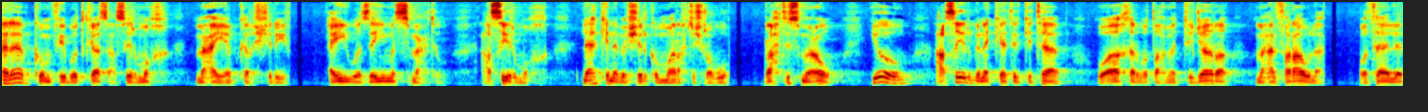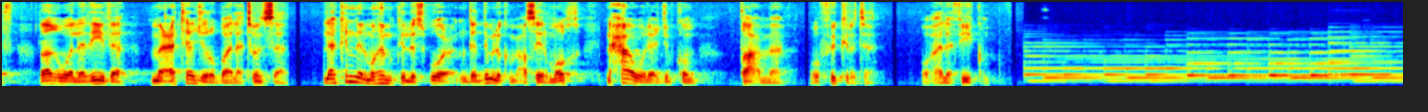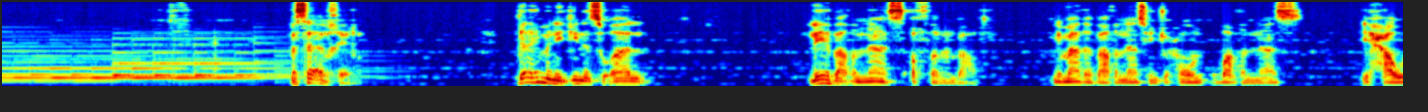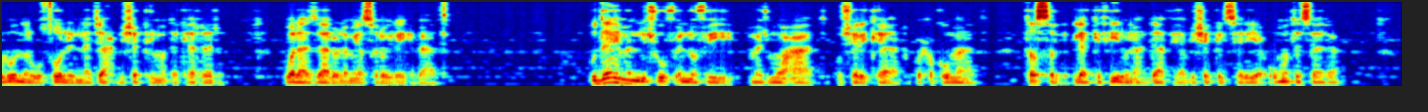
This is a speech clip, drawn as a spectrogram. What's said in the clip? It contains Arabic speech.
هلا بكم في بودكاست عصير مخ معي أبكر الشريف. أيوة زي ما سمعتوا عصير مخ لكن أبشركم ما راح تشربوه. راح تسمعوه. يوم عصير بنكهة الكتاب وآخر بطعم التجارة مع الفراولة. وثالث رغوة لذيذة مع تجربة لا تنسى. لكن المهم كل أسبوع نقدم لكم عصير مخ نحاول يعجبكم طعمه وفكرته. وهلا فيكم. مساء الخير. دائما يجينا سؤال ليه بعض الناس أفضل من بعض؟ لماذا بعض الناس ينجحون وبعض الناس يحاولون الوصول للنجاح بشكل متكرر ولا زالوا لم يصلوا إليه بعد؟ ودائما نشوف أنه في مجموعات وشركات وحكومات تصل إلى كثير من أهدافها بشكل سريع ومتسارع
